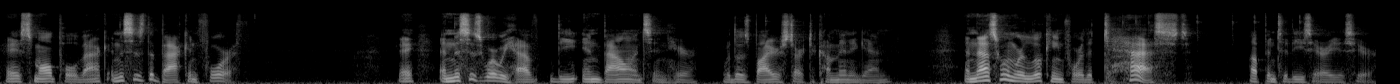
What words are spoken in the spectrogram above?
okay a small pullback and this is the back and forth okay? And this is where we have the imbalance in here where those buyers start to come in again. And that's when we're looking for the test up into these areas here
